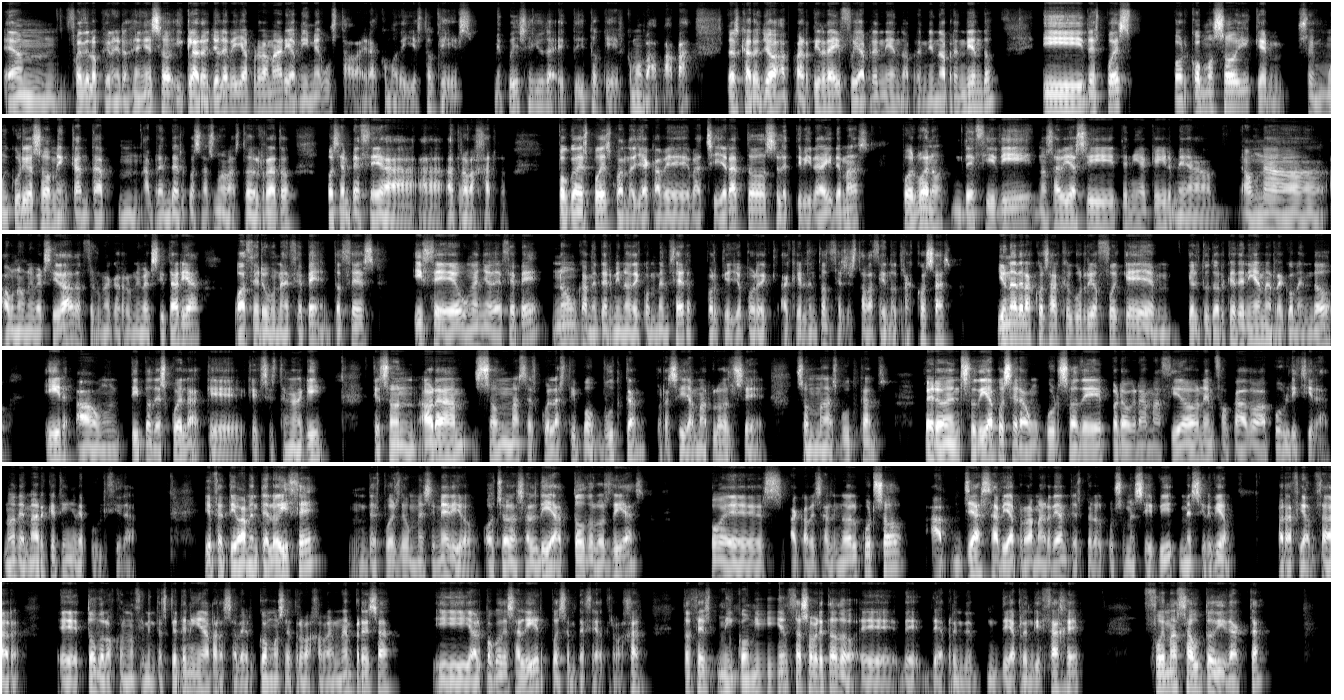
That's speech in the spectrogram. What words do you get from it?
Em, fue de los pioneros en eso y claro, yo le veía programar y a mí me gustaba, era como de, ¿y esto qué es? ¿Me puedes ayudar? ¿Esto qué es? ¿Cómo va, papá? Entonces, claro, yo a partir de ahí fui aprendiendo, aprendiendo, aprendiendo y después, por cómo soy, que soy muy curioso, me encanta mm, aprender cosas nuevas todo el rato, pues empecé a trabajarlo. Poco después, cuando ya acabé bachillerato, selectividad y demás, pues bueno, decidí, no sabía si tenía que irme a, una, a una universidad, hacer una carrera universitaria o hacer una FP. Entonces hice un año de FP, nunca me terminó de convencer porque yo por aquel entonces estaba haciendo otras cosas. Y una de las cosas que ocurrió fue que, el tutor que tenía me recomendó ir a un tipo de escuela que, que existen aquí, que son, ahora son más escuelas tipo bootcamp, por así llamarlo, son más bootcamps, pero en su día pues era un curso de programación enfocado a publicidad, ¿no? De marketing y de publicidad. Y efectivamente lo hice, después de un mes y medio, ocho horas al día, todos los días, pues acabé saliendo del curso, ya sabía programar de antes, pero el curso me, sirvió para afianzar eh, todos los conocimientos que tenía, para saber cómo se trabajaba en una empresa y al poco de salir, pues empecé a trabajar. Entonces, mi comienzo sobre todo eh, de, aprendizaje fue más autodidacta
